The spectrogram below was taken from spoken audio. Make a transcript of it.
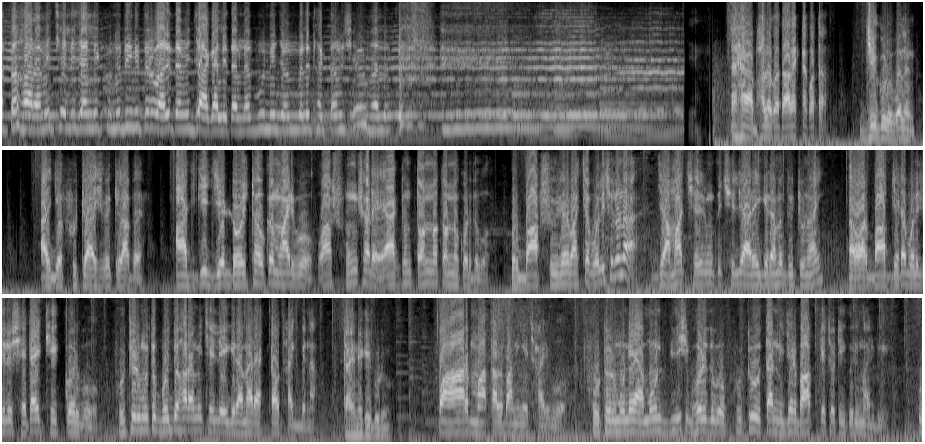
এত হারামি ছেলে জানলে, কোনোদিনই তোর বাড়িতে আমি জাগা নিতাম না, বনে জঙ্গলে থাকতাম সেও ভালো। হ্যাঁ ভালো কথা কথা। জি গুরু, বলেন। আজ যে ফুটে আসবে ক্লাবে। আজকে যে ডোজটা ওকে মারবো, ও আর সংসারে একদম তন্ন তন্ন করে দেবো। ওর বাপ সুইরের বাচ্চা বলেছিল না যে, আমার ছেলের মতো ছেলে আর এই গ্রামে দুটো নাই? আর বাপ যেটা বলেছিল সেটাই ঠিক করব। ফুটুর মতো বৈধ হারামি ছেলে এই গ্রামের একটাও থাকবে না। তাই নাকি গুরু? পার মাতাল বানিয়ে ছাড়বো। ফুটুর মনে এমন বিষ ভরে দেবো, ফুটু তার নিজের বাপকে চটি করে মারবে। ও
